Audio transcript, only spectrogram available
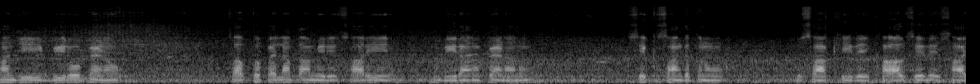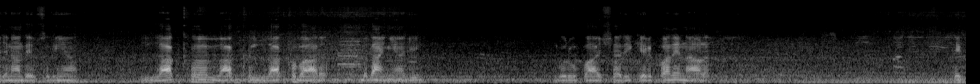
ਹਾਂਜੀ, ਵੀਰੋ, ਭੈਣੋ, ਸਭ ਤੋਂ ਪਹਿਲਾਂ ਤਾਂ ਮੇਰੇ ਸਾਰੇ ਵੀਰਾਂ ਨੂੰ, ਭੈਣਾਂ ਨੂੰ, ਸਿੱਖ ਸੰਗਤ ਨੂੰ, ਵਿਸਾਖੀ ਦੇ, ਖਾਲਸੇ ਦੇ, ਸਾਜਨਾ ਦਿਵਸ ਦੀਆਂ ਲੱਖ ਲੱਖ ਲੱਖ ਵਾਰ ਵਧਾਈਆਂ ਜੀ। ਗੁਰੂ ਪਾਤਸ਼ਾਹ ਦੀ ਕਿਰਪਾ ਦੇ ਨਾਲ ਇੱਕ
